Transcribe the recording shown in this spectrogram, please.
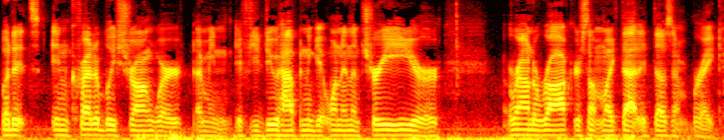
but it's incredibly strong where, I mean, if you do happen to get one in the tree or around a rock or something like that, it doesn't break.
